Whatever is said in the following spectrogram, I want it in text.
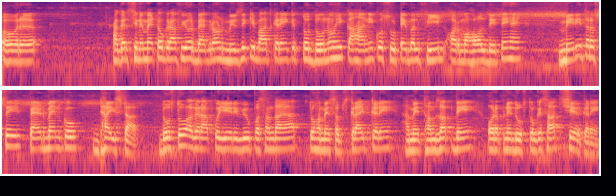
और अगर सिनेमेटोग्राफी और बैकग्राउंड म्यूज़िक की बात करें कि तो दोनों ही कहानी को सूटेबल फील और माहौल देते हैं। मेरी तरफ़ से पैडमैन को ढाई स्टार दोस्तों, अगर आपको ये रिव्यू पसंद आया तो हमें सब्सक्राइब करें, हमें थम्स अप दें और अपने दोस्तों के साथ शेयर करें।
